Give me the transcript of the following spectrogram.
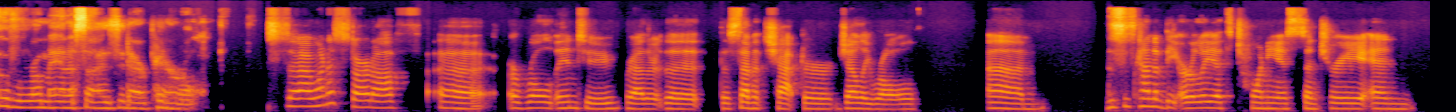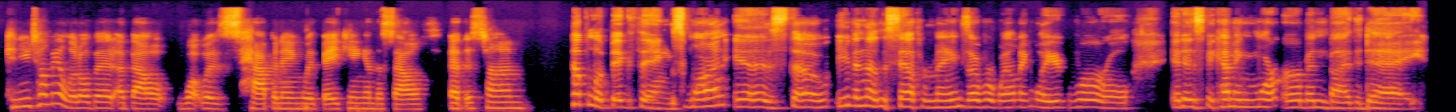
over romanticize at our peril. So I want to start off uh, or roll into rather the the seventh chapter, Jelly Roll. Um, this is kind of the earliest 20th century, and can you tell me a little bit about what was happening with baking in the South at this time? Couple of big things. One is, though, even though the South remains overwhelmingly rural, it is becoming more urban by the day.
